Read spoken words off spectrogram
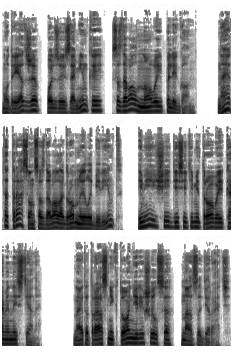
Мудрец же, пользуясь заминкой, создавал новый полигон. На этот раз он создавал огромный лабиринт, имеющий десятиметровые каменные стены. На этот раз никто не решился нас задирать.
